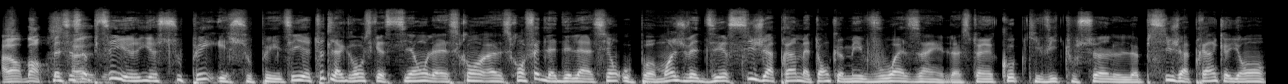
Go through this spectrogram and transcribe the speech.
Alors bon. Ben c'est ça. Euh, tu sais, il y, a souper et souper. Tu sais, il y a toute la grosse question. Est-ce qu'on est-ce qu'on fait de la délation ou pas? Moi, je vais te dire si j'apprends, mettons que mes voisins, là, c'est un couple qui vit tout seul. Puis si j'apprends qu'ils ont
